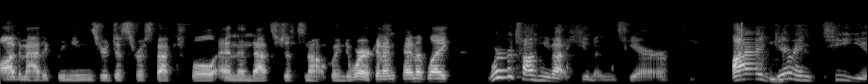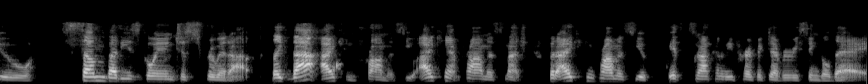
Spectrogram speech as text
automatically means you're disrespectful. And then that's just not going to work. And I'm kind of like, we're talking about humans here. I mm-hmm. guarantee you somebody's going to screw it up. Like that, I can promise you. I can't promise much, but I can promise you it's not going to be perfect every single day.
